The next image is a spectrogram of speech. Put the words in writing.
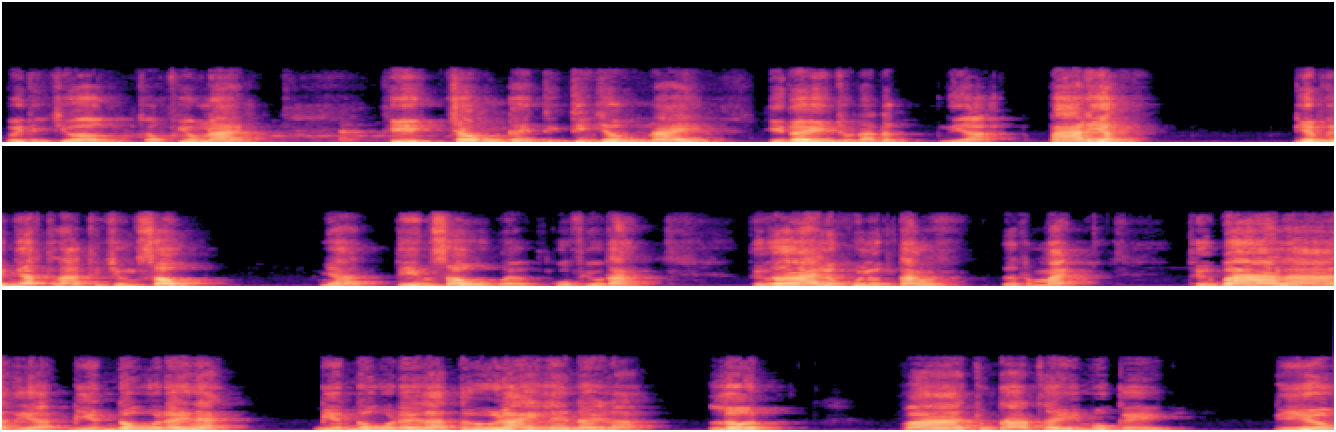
với thị trường trong phiên này thì trong cái thị, thị trường nay thì đây chúng ta được gì ạ? Ba điểm. Điểm thứ nhất là thị trường xấu. Nha tin xấu và cổ phiếu tăng. Thứ hai là khối lượng tăng rất là mạnh. Thứ ba là gì ạ? Biên độ ở đây này. Biên độ ở đây là từ đáy lên đây là lớn. Và chúng ta thấy một cái điều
